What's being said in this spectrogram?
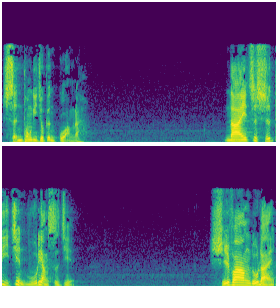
神通力就更广了，乃至实地见无量世界，十方如来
